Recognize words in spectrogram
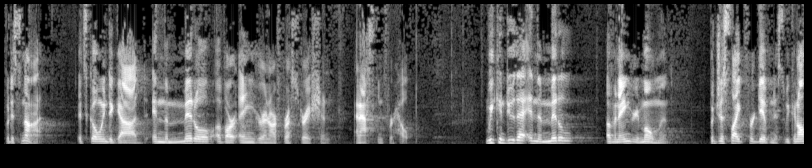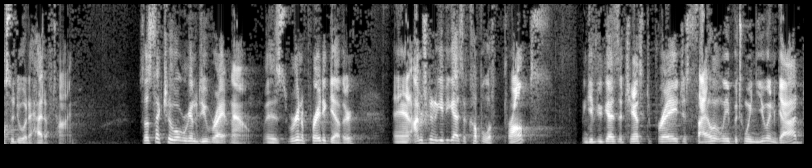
But it's not. It's going to God in the middle of our anger and our frustration and asking for help. We can do that in the middle of an angry moment, but just like forgiveness, we can also do it ahead of time. So that's actually what we're going to do right now is we're going to pray together and I'm just going to give you guys a couple of prompts and give you guys a chance to pray just silently between you and God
